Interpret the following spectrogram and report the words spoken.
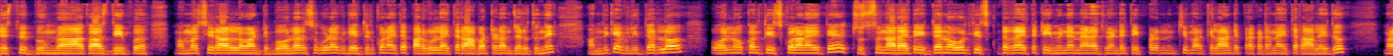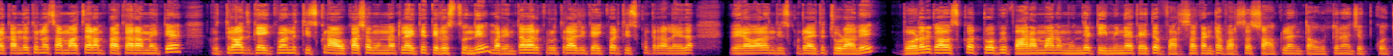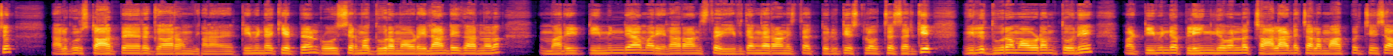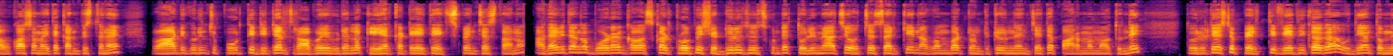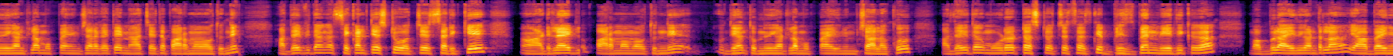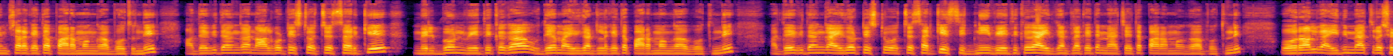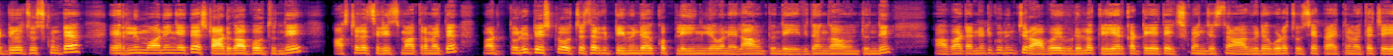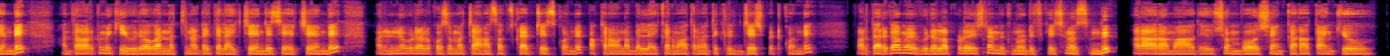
జస్ప్రీత్ బుమ్రా ఆకాష్ దీప్ మహమ్మద్ సిరాల్ వంటి బౌలర్స్ కూడా వీళ్ళు ఎదుర్కొని అయితే పరుగులు అయితే రాబట్టడం జరుగుతుంది. అందుకే వీళ్ళిద్దరిలో ఓల్ని ఒకరిని తీసుకోవాలని అయితే చూస్తున్నారు అయితే ఇద్దరిని ఓళ్ళు తీసుకుంటారు అయితే టీమిండియా మేనేజ్మెంట్ అయితే ఇప్పటి నుంచి మనకి ఎలాంటి ప్రకటన అయితే రాలేదు. మనకు అందుతున్న సమాచారం ప్రకారం అయితే రుతురాజ్ గైక్వాడ్ని తీసుకునే అవకాశం ఉన్నట్లయితే తెలుస్తుంది. మరి ఎంతవరకు రుతురాజ్ గైక్వాడ్ తీసుకుంటారా లేదా వేరే వాళ్ళని తీసుకుంటారా అయితే చూడాలి. బోర్డర్ గవస్కర్ ట్రోఫీ ప్రారంభానికి ముందే టీమిండియాకి అయితే వరుస కంటే వరుస షాకులు అని తగ్గుతున్నాయని చెప్పుకోవచ్చు. నలుగురు స్టార్ ప్లేయర్ గారం మన టీమిండియాకి కెప్టెన్ రోహిత్ శర్మ దూరం అవడం ఇలాంటి కారణాలు మరి టీమిండియా మరి ఎలా రాణిస్తారు ఏ విధంగా రాణిస్తారు తొలి టెస్ట్లో వచ్చేసరికి వీళ్ళు దూరం అవడంతో మరి టీమిండియా ప్లేయింగ్ లెవెన్లో చాలా అంటే చాలా మార్పులు చేసే అవకాశం అయితే కనిపిస్తున్నాయి. వాటి గురించి పూర్తి డీటెయిల్స్ రాబోయే వీడియోలో క్లియర్ కట్గా అయితే ఎక్స్ప్లెయిన్ చేస్తాను. అదేవిధంగా బోర్డర్ గవస్కర్ ట్రోఫీ షెడ్యూల్ చూసుకుంటే తొలి మ్యాచ్ వచ్చేసరికి నవంబర్ ట్వంటీ టూ నుంచి అయితే ప్రారంభం ప్రారంభమవుతుంది. తొలి టెస్ట్ పెర్తి వేదికగా ఉదయం తొమ్మిది గంటల ముప్పై నిమిషాలకైతే మ్యాచ్ అయితే ప్రారంభమవుతుంది. అదేవిధంగా సెకండ్ టెస్ట్ వచ్చేసరికి అడిలైడ్ ప్రారంభమవుతుంది. ఉదయం తొమ్మిది గంటల ముప్పై ఐదు నిమిషాలకు. అదేవిధంగా మూడో టెస్ట్ వచ్చేసరికి బ్రిస్బెన్ వేదికగా మబ్బులు ఐదు గంటల యాభై నిమిషాలకైతే ప్రారంభం కాబోతుంది. అదేవిధంగా నాలుగో టెస్ట్ వచ్చేసరికి మెల్బోర్న్ వేదికగా ఉదయం ఐదు గంటలకైతే ప్రారంభం కాబోతుంది. అదేవిధంగా ఐదో టెస్ట్ వచ్చేసరికి సిడ్నీ వేదికగా ఐదు గంటలకైతే మ్యాచ్ అయితే ప్రారంభం కాబోతుంది. ఓవరాల్గా ఐదు మ్యాచ్ల షెడ్యూల్ చూసుకుంటే ఎర్లీ మార్నింగ్ అయితే స్టార్ట్ కాబోతుంది. ఆస్ట్రేలియా సిరీస్ మాత్రమైతే. మరి తొలి టెస్ట్లో వచ్చేసరికి టీమిండియా యొక్క ప్లేయింగ్ లెవెన్ ఎలా ఉంటుంది? ఏ విధంగా ఉంటుంది? వాటన్నిటి గురించి రాబోయే వీడియోలో క్లియర్ కట్గా అయితే ఎక్స్ప్లెయిన్ చేస్తున్నాను. ఆ వీడియో కూడా చూసే ప్రయత్నం అయితే చేయండి. అంతవరకు మీకు ఈ వీడియో కానీ నచ్చినట్టయితే లైక్ చేయండి షేర్ చేయండి. మరిన్ని వీడియోల కోసం మా ఛానల్ సబ్స్క్రైబ్ చేసుకోండి. పక్కన ఉన్న బెల్ ఐకాన్ మాత్రం అయితే క్లిక్ చేసి పెట్టుకోండి. ఫర్దర్గా మేము వీడియోలు అప్లోడ్ చేసినా మీకు నోటిఫికేషన్ వస్తుంది. రారా మహాదేవ్ శంభో శంకర. Thank you.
